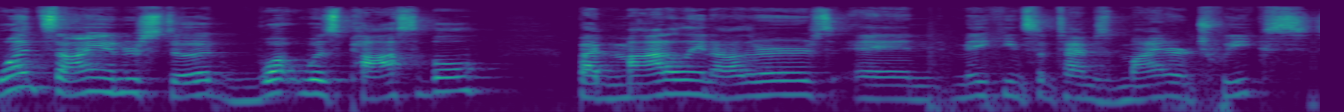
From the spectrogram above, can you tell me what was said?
once I understood what was possible by modeling others and making sometimes minor tweaks,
